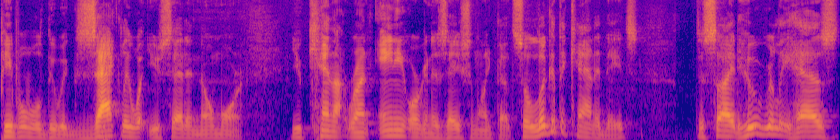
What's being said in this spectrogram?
People will do exactly what you said and no more. You cannot run any organization like that. So look at the candidates, decide who really has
